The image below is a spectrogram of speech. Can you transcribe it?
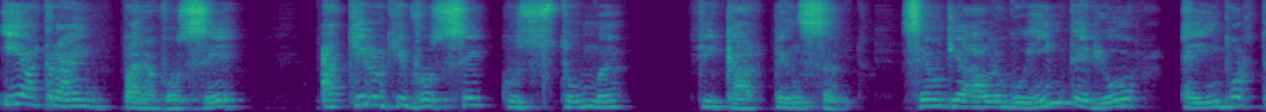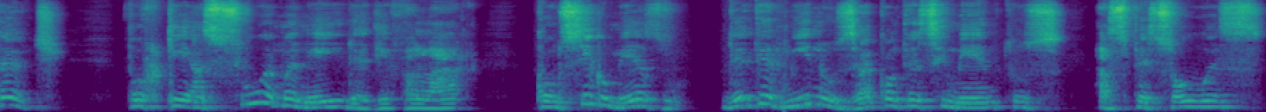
e atraem para você aquilo que você costuma ficar pensando. Seu diálogo interior é importante, porque a sua maneira de falar consigo mesmo determina os acontecimentos, as pessoas,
